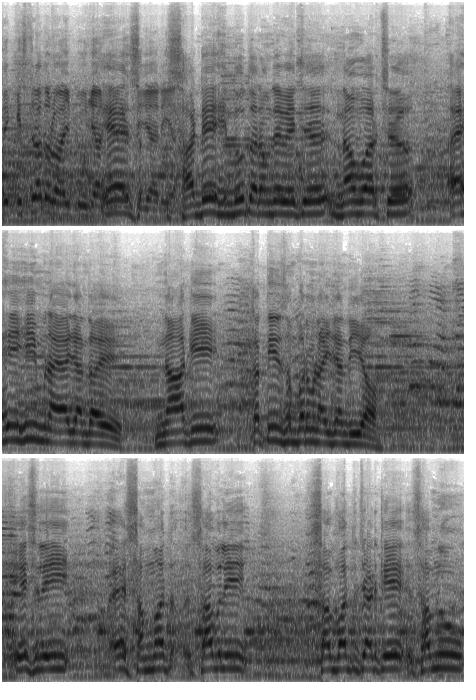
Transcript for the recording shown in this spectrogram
ਤੇ ਕਿਸ ਤਰ੍ਹਾਂ ਤੁਹਾਨੂੰ ਅੱਜ ਪੂਜਾ ਇਹ ਕੀਤੀ ਜਾ ਰਹੀ ਹੈ? ਸਾਡੇ ਹਿੰਦੂ ਧਰਮ ਦੇ ਵਿੱਚ ਨਵ ਵਰਸ਼ ਇਹੀ ਹੀ ਮਨਾਇਆ ਜਾਂਦਾ ਹੈ ਨਾ ਕਿ 31 ਦਸੰਬਰ ਮਨਾਈ ਜਾਂਦੀ ਆ। ਇਸ ਲਈ ਇਹ ਸੰਮਤ ਸਭ ਲਈ ਸਭ ਵੱਧ ਚੜ ਕੇ ਸਭ ਨੂੰ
